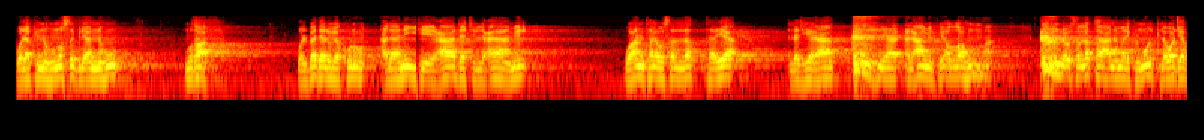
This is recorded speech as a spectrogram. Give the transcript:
ولكنه نصب لأنه مضاف. والبدل يكون على نية إعادة العامل وأنت لو سلطت ياء التي هي العام هي العامل في اللهم لو سلطتها على ملك الملك لوجب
